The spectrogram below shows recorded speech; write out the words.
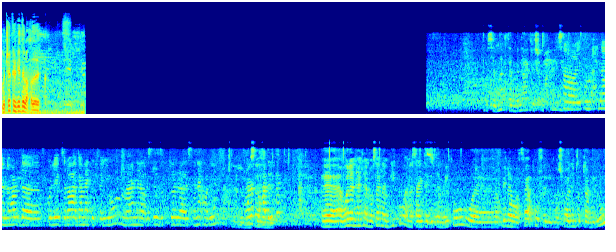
متشكر جدا لحضرتك بس المكتب منعكش وحاجة السلام عليكم إحنا النهارده في كلية زراعة جامعة الفيوم معانا أستاذ دكتور سناء هارون تعرف وسهلا. بحضرتك آه، اولا أهلا وسهلا بيكم أنا سعيده جدا بيكم وربنا يوفقكم في المشروع اللي أنتم بتعملوه.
